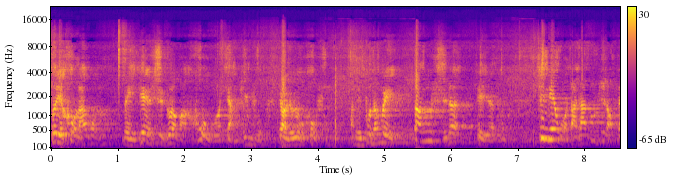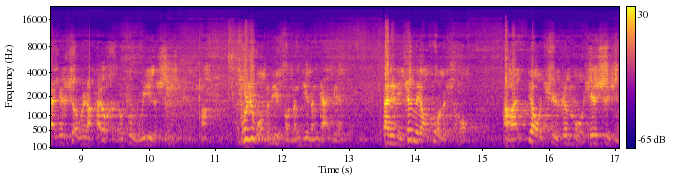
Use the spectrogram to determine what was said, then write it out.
所以后来我们每件事都要把后果想清楚，要留有后手啊！你不能为当时的这个痛。今天我大家都知道，在这个社会上还有很多不如意的事情啊，不是我们力所能及能改变。但是你真的要做的时候啊，要去跟某些事情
